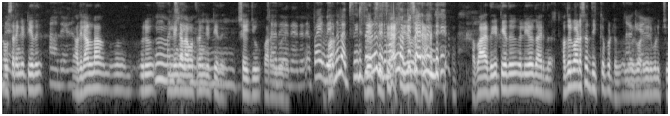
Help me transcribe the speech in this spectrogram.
അവസരം കിട്ടിയത് അതിലാണല്ലോ ഒരു കഥാപാത്രം കിട്ടിയത്. ഷെയ്ജു പറയുന്നത് അപ്പൊ അത് കിട്ടിയത് വലിയ ഇതായിരുന്നു. അതൊരുപാട് ശ്രദ്ധിക്കപ്പെട്ടു. ഒരുപാട് പേര് വിളിച്ചു.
